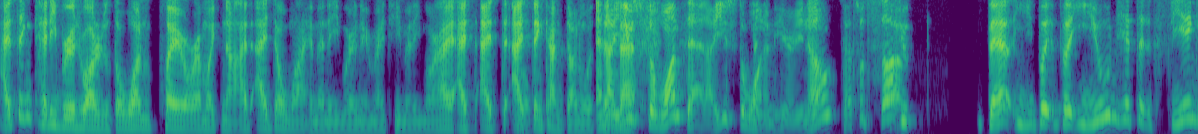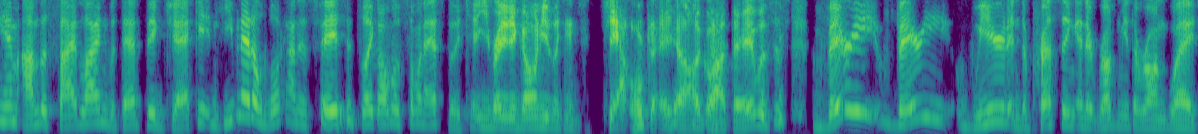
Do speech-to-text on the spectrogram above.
I think Teddy Bridgewater is the one player where I'm like, no, nah, I, I, don't want him anywhere near my team anymore. I, I, I, th- I think I'm done with and him. I that, used to want that. I used to want him here. You know, that's what sucks. Dude, that but but you hit that seeing him on the sideline with that big jacket and he even had a look on his face it's like almost someone asked me like hey you ready to go? And he's like mm, yeah okay yeah i'll go out there. It was just very very weird and depressing and it rubbed me the wrong way.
